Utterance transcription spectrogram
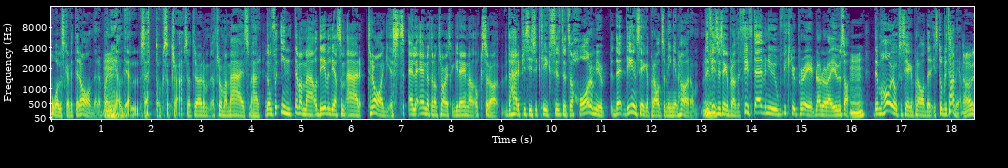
polska veteraner på en hel del sätt också tror jag. Så jag tror, de, jag tror de är med i sådana här, de får inte vara med och det är väl det som är tragiskt, eller en av de tragiska grejerna också då. Det här är precis i krigsslutet så har de ju, det, det är en segerparad som ingen hör om. Det finns ju segerparader, Fifth Avenue, Victory Parade, bla bla bla i USA. De har ju också segerparader i Storbritannien Ja,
